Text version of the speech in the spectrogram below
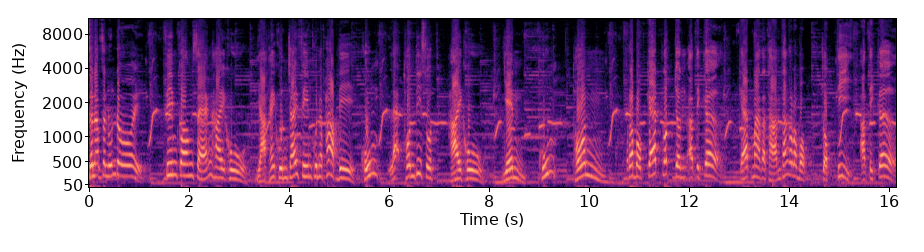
สนับสนุนโดย ฟิล์มกองแสงไฮคู อยากให้คุณใช้ฟิล์มคุณภาพดี คุ้มและทนที่สุดไฮคู เย็น คุ้ม ทน ระบบแก๊สรถยนต์อาร์ติเกอร์ แก๊สมาตรฐานทั้งระบบจบที่อาร์ติเกอร์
